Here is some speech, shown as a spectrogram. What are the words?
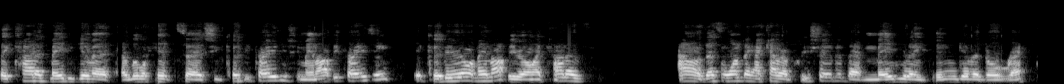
they kind of maybe give a, a little hint to she could be crazy, she may not be crazy. It could be real, it may not be real. And I kind of, I don't know, that's the one thing I kind of appreciated that maybe they didn't give a direct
